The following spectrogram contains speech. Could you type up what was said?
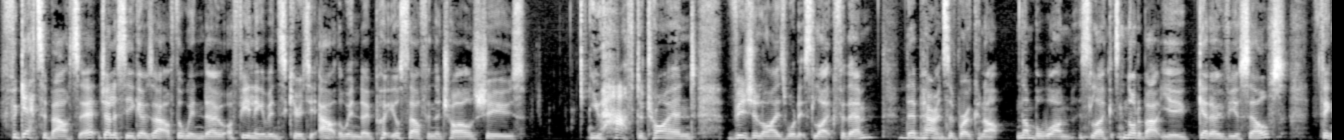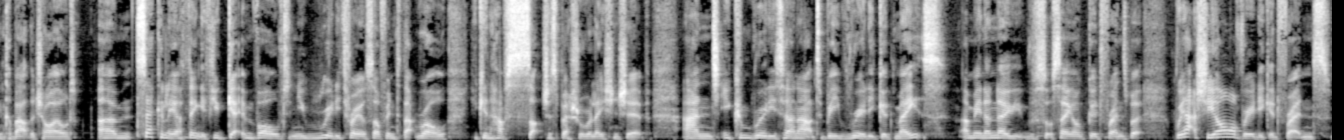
forget about it. Jealousy goes out of the window. A feeling of insecurity out the window. Put yourself in the child's shoes you have to try and visualize what it's like for them. Their mm-hmm. parents have broken up. Number one, it's like it's not about you. Get over yourselves. Think about the child. Um, secondly, I think if you get involved and you really throw yourself into that role, you can have such a special relationship and you can really turn out to be really good mates. I mean, I know you were sort of saying, oh, good friends, but we actually are really good friends,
